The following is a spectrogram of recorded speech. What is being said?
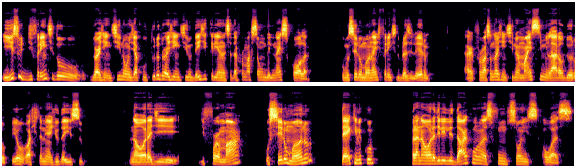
E isso, diferente do, do argentino, onde a cultura do argentino, desde criança, da formação dele na escola, como ser humano, é diferente do brasileiro, a formação do argentino é mais similar ao do europeu, eu acho que também ajuda isso na hora de, de formar o ser humano técnico para na hora dele lidar com as funções ou as,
